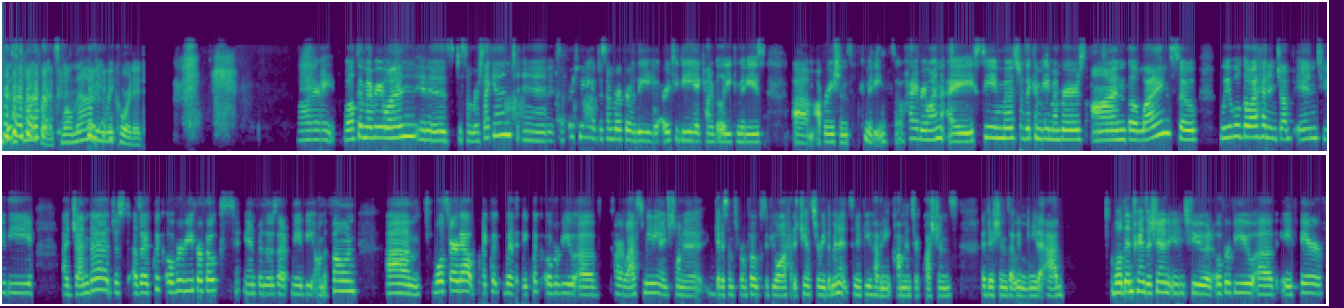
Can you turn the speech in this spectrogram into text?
This conference will now be recorded. All right, welcome everyone. It is December 2nd and it's the first meeting of December for the RTD Accountability Committee's um, Operations Committee. So hi everyone, I see most of the committee members on the line. So we will go ahead and jump into the agenda just as a quick overview for folks and for those that may be on the phone. Um, we'll start out quick, with a quick overview of our last meeting. I just want to get a sense from folks if you all had a chance to read the minutes and if you have any comments or questions, additions that we may need to add. We'll then transition into an overview of a fair,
